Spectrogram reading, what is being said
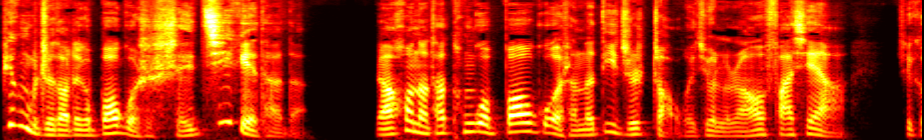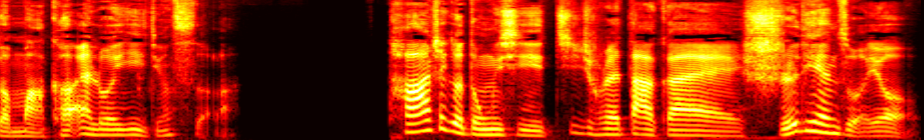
并不知道这个包裹是谁寄给他的。然后呢，他通过包裹上的地址找回去了，然后发现啊，这个马克·艾洛伊已经死了。他这个东西寄出来大概十天左右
